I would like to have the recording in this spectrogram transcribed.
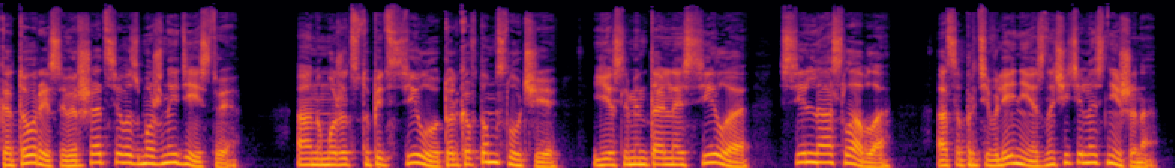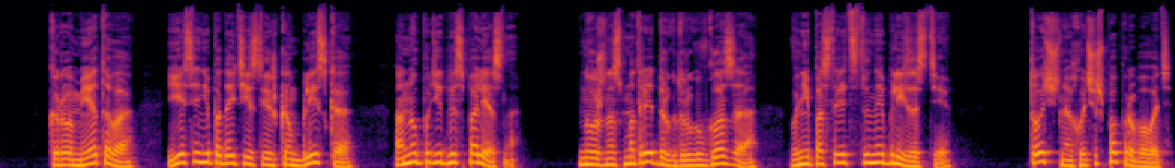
который совершает всевозможные действия. Оно может вступить в силу только в том случае, если ментальная сила сильно ослабла, а сопротивление значительно снижено. Кроме этого, если не подойти слишком близко, оно будет бесполезно. Нужно смотреть друг другу в глаза, в непосредственной близости. Точно хочешь попробовать?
